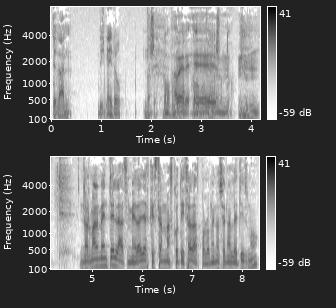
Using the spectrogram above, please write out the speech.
te dan dinero, no sé. ¿Cómo a funciona, ver cómo funciona el eh, asunto? normalmente las medallas que están más cotizadas por lo menos en atletismo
